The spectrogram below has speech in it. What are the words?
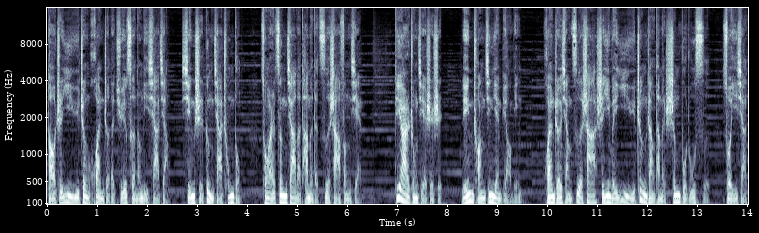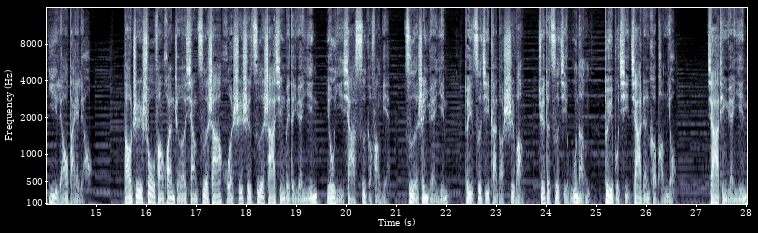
导致抑郁症患者的决策能力下降，行事更加冲动，从而增加了他们的自杀风险。第二种解释是，临床经验表明，患者想自杀是因为抑郁症让他们生不如死，所以想一了百了。导致受访患者想自杀或实施自杀行为的原因有以下四个方面：自身原因，对自己感到失望，觉得自己无能，对不起家人和朋友。家庭原因，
